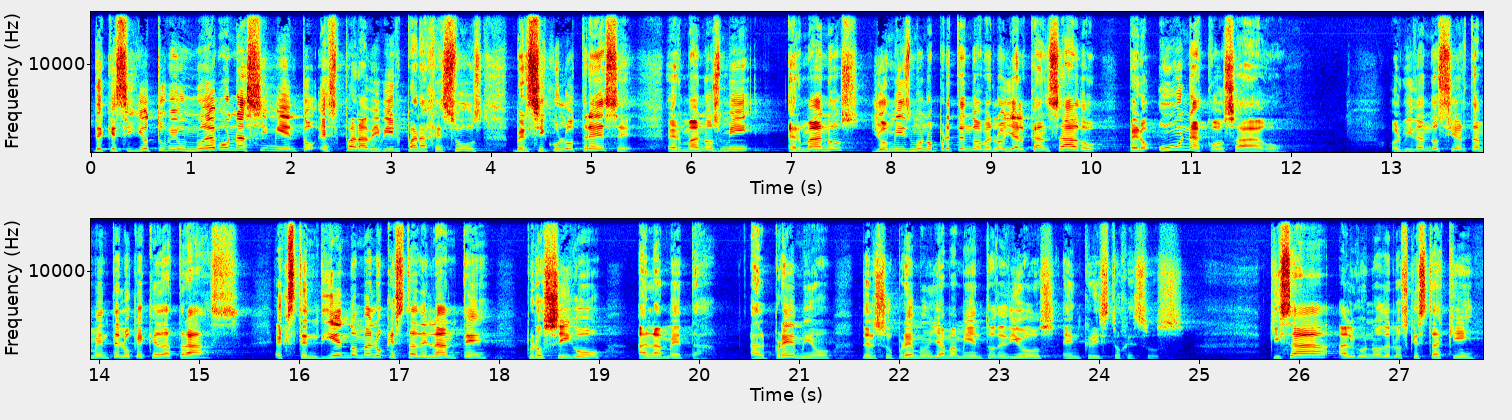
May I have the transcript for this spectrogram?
de que si yo tuve un nuevo nacimiento es para vivir para Jesús. Versículo 13, hermanos, hermanos, yo mismo no pretendo haberlo ya alcanzado, pero una cosa hago, olvidando ciertamente lo que queda atrás, extendiéndome a lo que está delante, prosigo a la meta, al premio del supremo llamamiento de Dios en Cristo Jesús. Quizá alguno de los que está aquí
